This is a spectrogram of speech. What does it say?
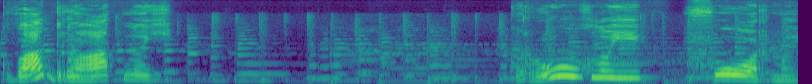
квадратної, круглої форми.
